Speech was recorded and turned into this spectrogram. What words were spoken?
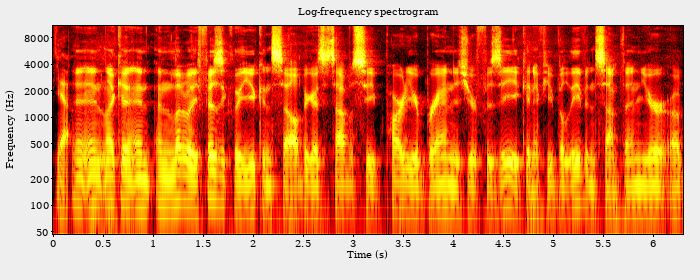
Yeah. And, and like, and, and, literally physically, you can sell because it's obviously part of your brand is your physique. And if you believe in something, you're a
